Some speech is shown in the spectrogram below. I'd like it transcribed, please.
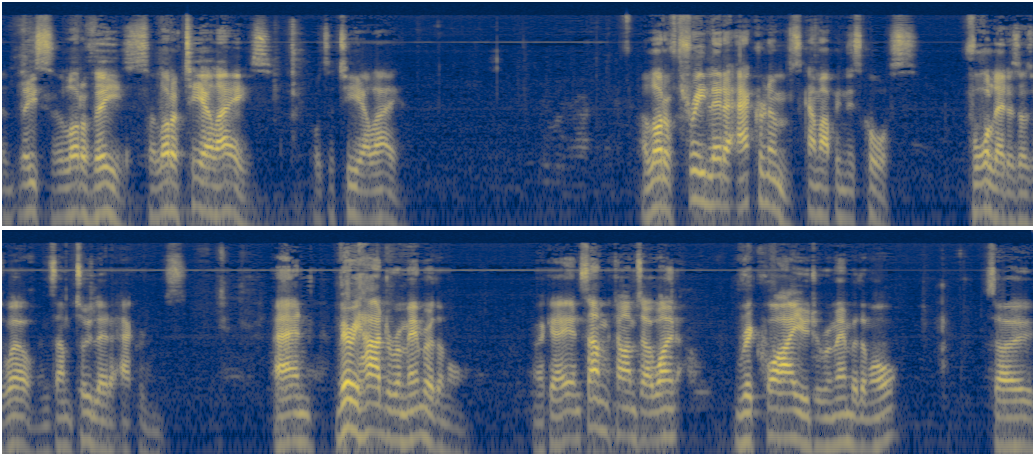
At least a lot of these, a lot of TLAs. What's a TLA? A lot of three-letter acronyms come up in this course. Four letters as well, and some two-letter acronyms. And very hard to remember them all. Okay, and sometimes I won't require you to remember them all. So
